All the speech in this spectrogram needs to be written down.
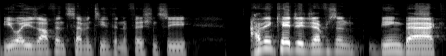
BYU's offense 17th in efficiency. I think KJ Jefferson being back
